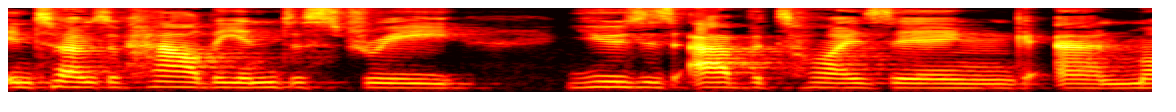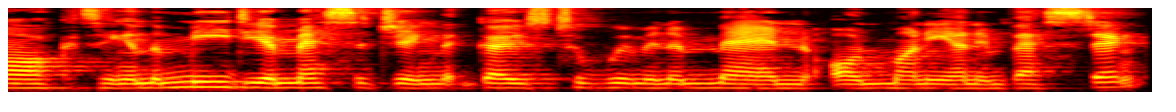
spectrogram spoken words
in terms of how the industry uses advertising and marketing and the media messaging that goes to women and men on money and investing.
